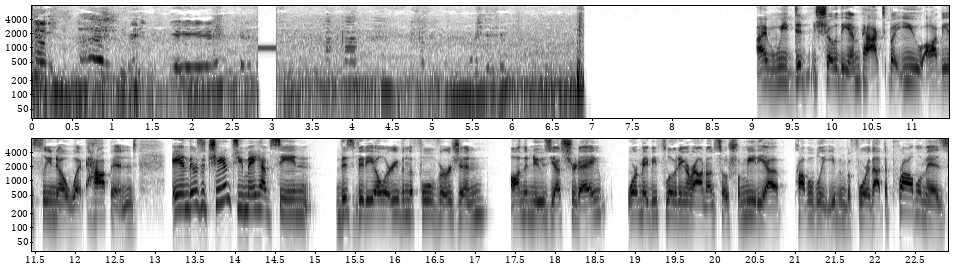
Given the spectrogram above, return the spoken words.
Ready? Yeah, yeah, yeah, yeah. Hit it. I, we didn't show the impact, but you obviously know what happened. And there's a chance you may have seen this video or even the full version on the news yesterday, or maybe floating around on social media, probably even before that. The problem is,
